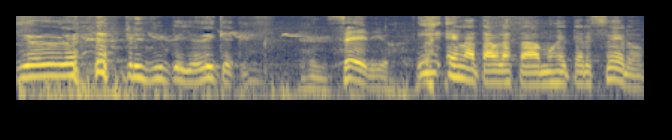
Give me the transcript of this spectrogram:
Yo al principio, yo dije... En serio. Y en la tabla estábamos de tercero.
